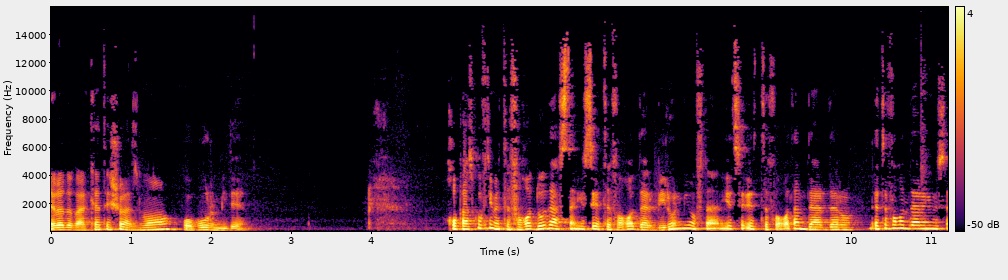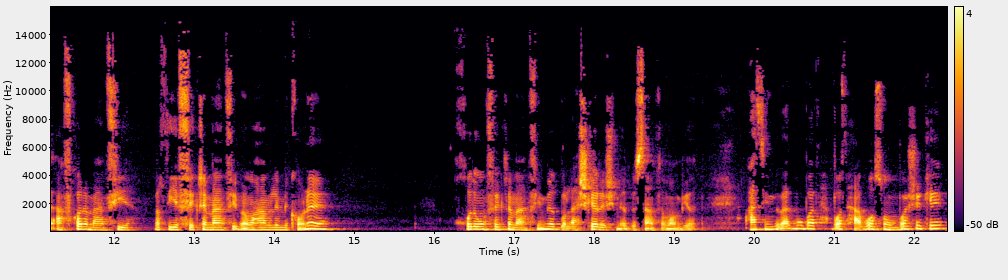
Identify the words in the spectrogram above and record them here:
خرد و برکتش رو از ما عبور میده. خب پس گفتیم اتفاقات دو دستن یه سری اتفاقات در بیرون میفتن یه سری اتفاقات هم در درون. اتفاقات درونی مثل افکار منفیه. وقتی یه فکر منفی به ما حمله می‌کنه خود اون فکر منفی میاد با لشکرش میاد به سمت ما بیاد از این به بعد ما باید باید حواسمون باشه که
